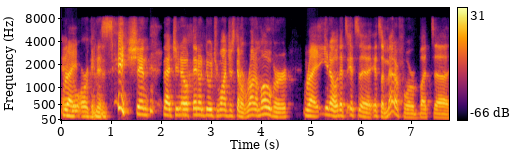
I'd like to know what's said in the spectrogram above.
and Right. your organization that you know if they don't do what you want just going to run them over Right. you know that's it's a it's a metaphor but uh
